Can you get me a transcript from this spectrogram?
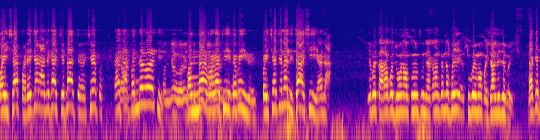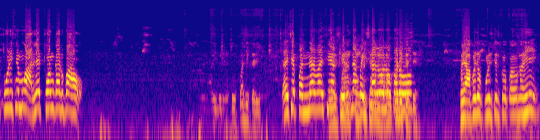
પૈસા ભરે જાય એટલે કાંઈ કેટલા છે પંદર વર્ષથી. પંદર વર્ષથી તમે પૈસા કેટલા લીધા હશે એના? એ ભાઈ તારા કોઈ જોવાનું આવતું તું નેકળા કરીને ભાઈ તું ભાઈ એમાં પૈસા લેજે ભાઈ. ના કે પોલીસને હું હાલે જ ફોન કરું પાહો. ઉપાધિ કરી. છે પંદર વર્ષથી આ ખેડૂતના પૈસા લો લો કરો. ભાઈ આપણે તો પોલીસ કેસ કરો નહીં.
